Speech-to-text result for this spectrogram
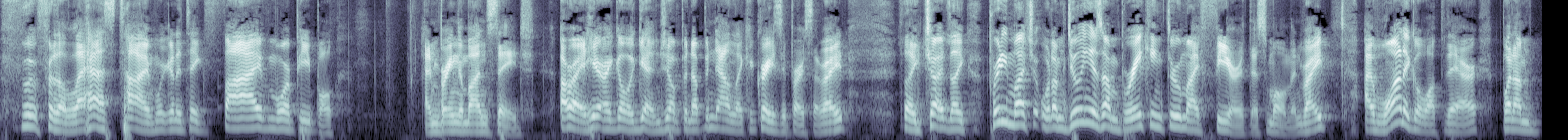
for, for the last time, we're going to take five more people and bring them on stage. All right, here I go again, jumping up and down like a crazy person, right? Like, try, like pretty much what I'm doing is I'm breaking through my fear at this moment, right? I want to go up there, but I'm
